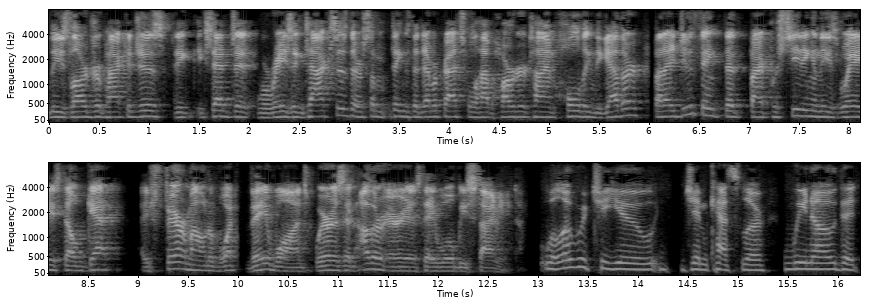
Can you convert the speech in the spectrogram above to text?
these larger packages. The extent that we're raising taxes, there are some things the Democrats will have a harder time holding together. But I do think that by proceeding in these ways, they'll get a fair amount of what they want, whereas in other areas they will be stymied. Well, over to you, Jim Kessler. We know that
